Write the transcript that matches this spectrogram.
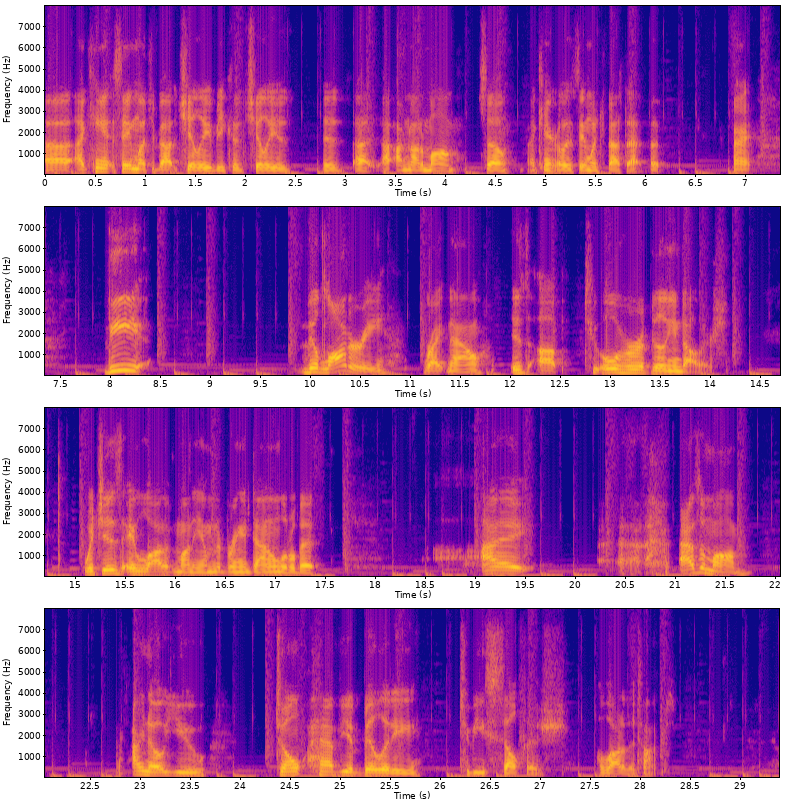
Uh, I can't say much about Chili because Chili is, is uh, I'm not a mom, so I can't really say much about that. But all right, the the lottery right now is up to over a billion dollars, which is a lot of money. I'm going to bring it down a little bit. I, as a mom, I know you don't have the ability to be selfish a lot of the times.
